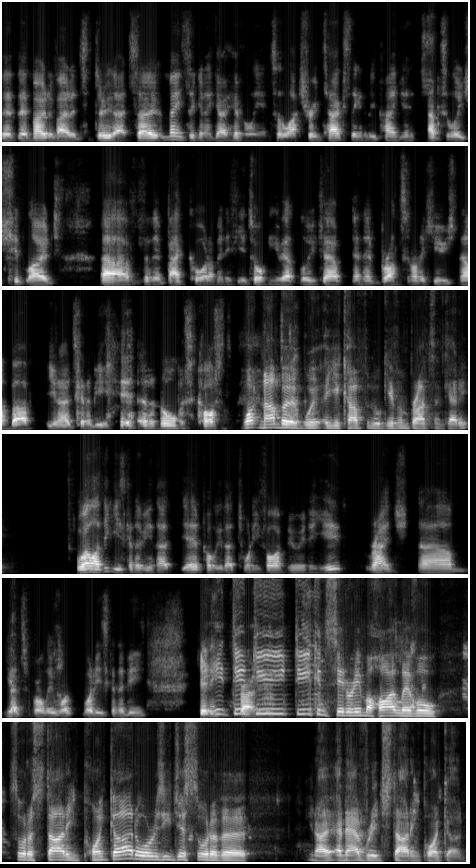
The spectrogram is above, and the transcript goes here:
they're, they're motivated to do that. So it means they're going to go heavily into luxury tax. They're going to be paying an absolute shitload uh, for their backcourt. I mean, if you're talking about Luka and then Brunson on a huge number, you know, it's going to be an enormous cost. What number to, are you comfortable giving Brunson, Caddy? Well, I think he's going to be in that, yeah, probably that 25 million a year range. Um, yep. That's probably what, what he's going to be getting. Do, do, you, do you consider him a high level sort of starting point guard, or is he just sort of a, you know, an average starting point guard?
